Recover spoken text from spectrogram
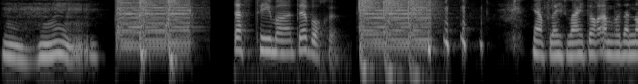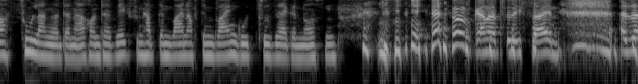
Mhm. Das Thema der Woche. Ja, vielleicht war ich doch einfach dann noch zu lange danach unterwegs und habe den Wein auf dem Weingut zu sehr genossen. das kann natürlich sein. Also,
